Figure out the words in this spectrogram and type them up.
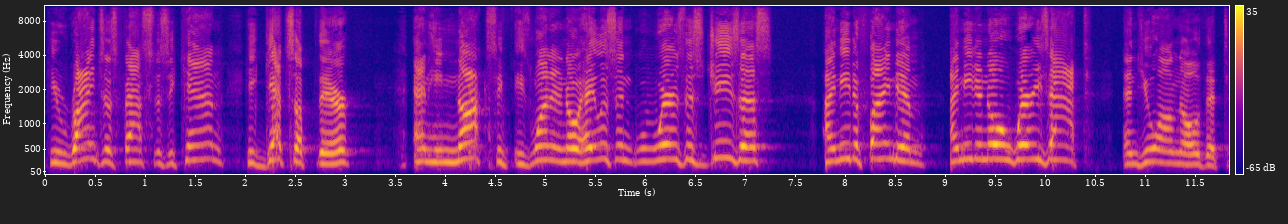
he rides as fast as he can, he gets up there, and he knocks. He's wanting to know, hey, listen, where's this Jesus? I need to find him. I need to know where he's at. And you all know that,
